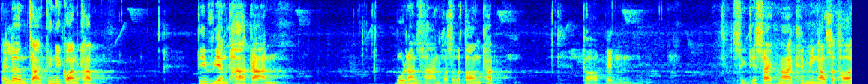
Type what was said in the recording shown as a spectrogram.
ไปเริ่มจากที่นี้ก่อนครับ ที่เวียงท่าการโบราณสถานของสมบตองครับ ก็เป็นสิ่งที่แทรกมาคือมีเงาสะท้อน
